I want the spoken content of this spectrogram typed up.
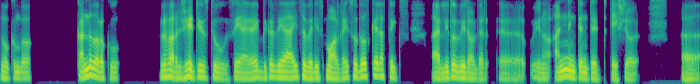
നോക്കുമ്പോൾ കണ്ണ് തുറക്കൂ for relatives to say, right? Because their eyes are very small, right? So those kind of things are little bit on their, uh, you know, unintended ratio uh,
